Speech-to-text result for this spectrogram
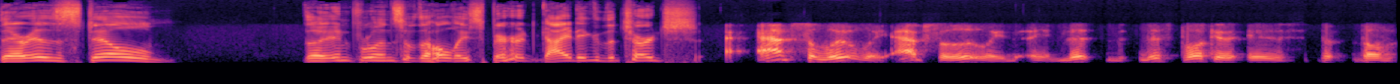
there is still the influence of the Holy Spirit guiding the church? Absolutely, absolutely. This, this book is the, the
